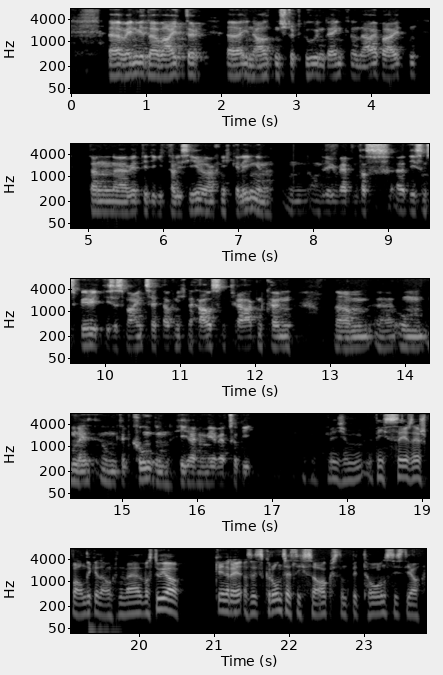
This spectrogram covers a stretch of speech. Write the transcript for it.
äh, wenn wir da weiter äh, in alten Strukturen denken und arbeiten, dann äh, wird die Digitalisierung auch nicht gelingen und, und wir werden das, äh, diesen Spirit, dieses Mindset auch nicht nach außen tragen können, um, um, um dem Kunden hier einen Mehrwert zu bieten. Finde ich, find ich sehr, sehr spannende Gedanken, weil was du ja generell, also jetzt grundsätzlich sagst und betonst, ist ja,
